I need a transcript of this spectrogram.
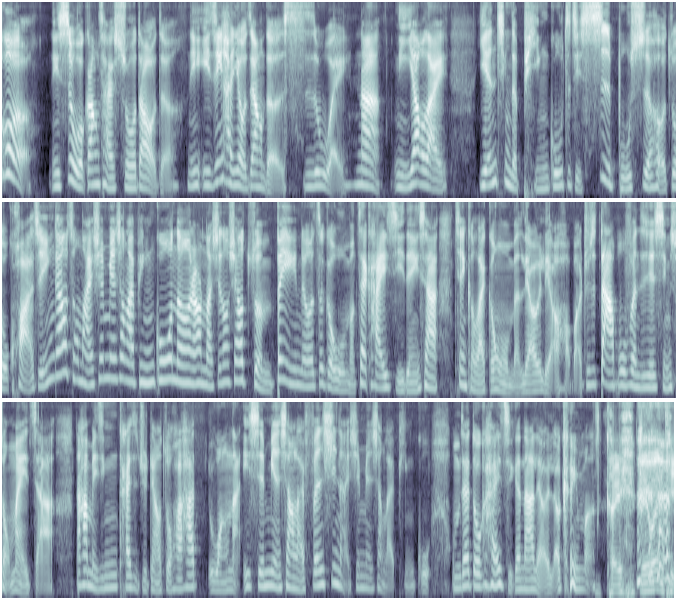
果你是我刚才说到的，你已经很有这样的思维，那你要来严谨的评估自己适不适合做跨界，应该要从哪一些面向来评估呢？然后哪些东西要准备呢？这个我们再开一集，等一下 Tank 来跟我们聊一聊，好吧？就是大部分这些新手卖家，那他们已经开始决定要做的话，他往哪一些面向来分析，哪一些面向来评估？我们再多开一集跟大家聊一聊，可以吗？可以，没问题，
